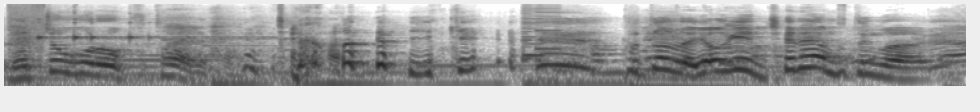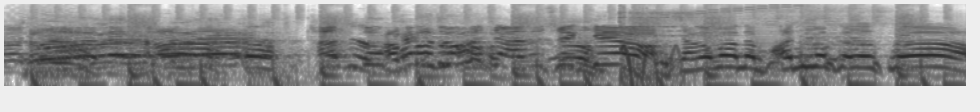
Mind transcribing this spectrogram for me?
내 쪽으로 붙어야겠다. 이게 붙었어. 여기 최대한 붙은 거야. 아빠도 하지 않으실게요. 잠깐만 나 바지만 까졌어.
